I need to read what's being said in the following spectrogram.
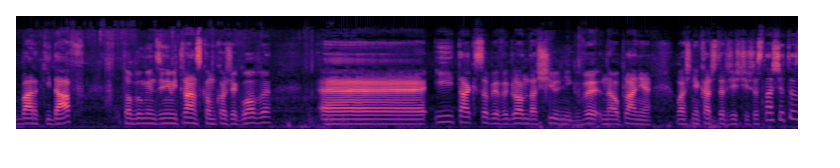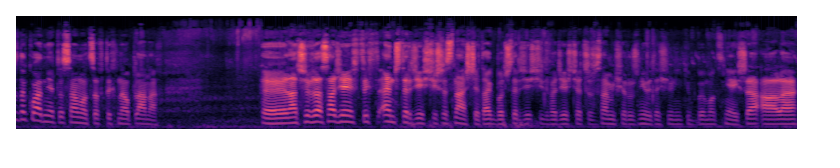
barki DAF, to był m.in. Transcom Kozie Głowy. Eee, I tak sobie wygląda silnik w Neoplanie właśnie K4016. To jest dokładnie to samo co w tych Neoplanach. Eee, znaczy w zasadzie w tych N4016, tak? Bo 4020 czasami się różniły, te silniki były mocniejsze, ale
